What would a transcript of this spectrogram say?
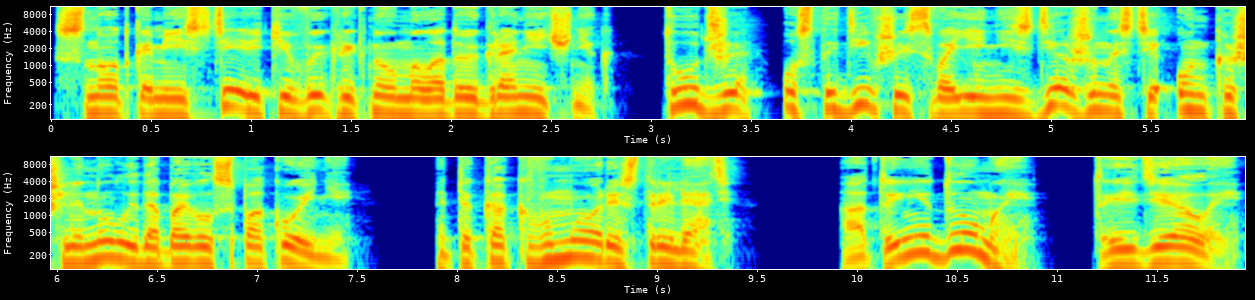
С нотками истерики выкрикнул молодой граничник. Тут же, устыдившись своей несдержанности, он кашлянул и добавил спокойнее. «Это как в море стрелять». «А ты не думай, ты делай».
